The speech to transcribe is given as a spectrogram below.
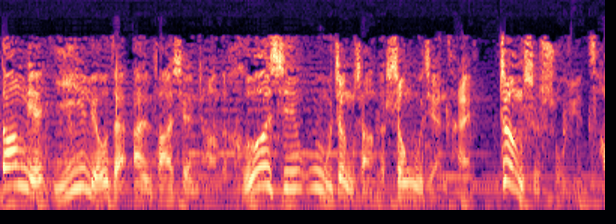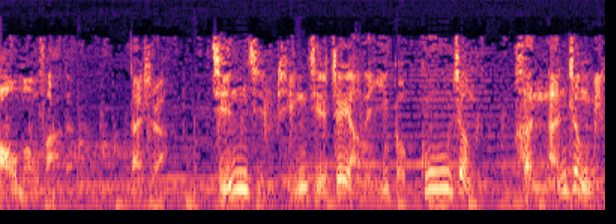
当年遗留在案发现场的核心物证上的生物检材正是属于曹某法的。但是啊，仅仅凭借这样的一个孤证，很难证明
